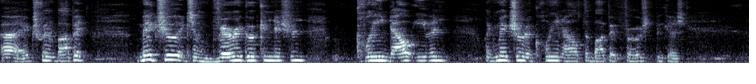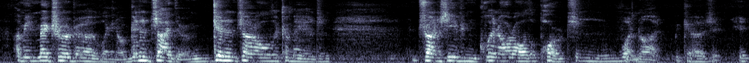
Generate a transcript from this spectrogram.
uh, extreme bop it make sure it's in very good condition cleaned out even. Like make sure to clean out the bop it first because I mean, make sure to, like, you know, get inside there and get inside all the commands and, and try to see if you can clean out all the parts and whatnot because it, it,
